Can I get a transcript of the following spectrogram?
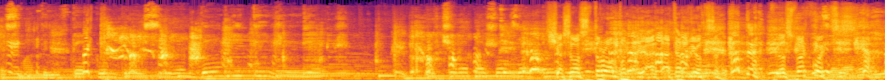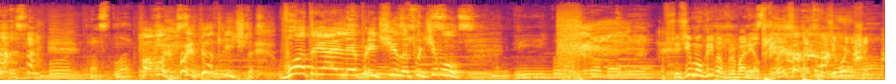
Посмотри, в каком красивом доме ты живешь. Я вчера пошел за Сейчас у вас тромб от- оторвется. Успокойтесь. По-моему, это отлично. Вот реальная причина, почему. Всю зиму гриппом проболел, понимаете? Поэтому зимой ничего...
